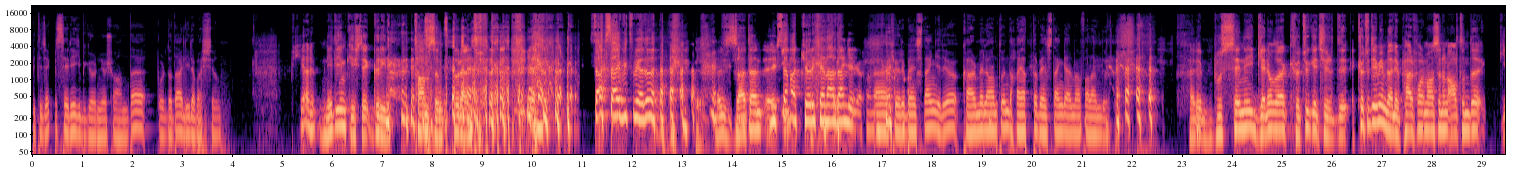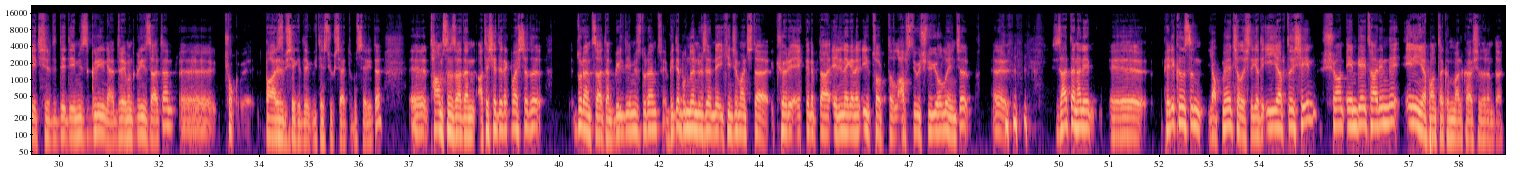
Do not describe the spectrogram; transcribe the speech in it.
Bitecek bir seri gibi görünüyor şu anda. Burada da Ali ile başlayalım. Yani ne diyeyim ki işte Green, Thompson, Durant. say say bitmiyor değil mi? Zaten e, Yükse ilk... bak Curry kenardan geliyor falan. Ha, Curry bench'ten geliyor. Carmelo Anthony de hayatta bench'ten gelmem falan diyor. Hani bu seneyi genel olarak kötü geçirdi. Kötü demeyeyim de hani performansının altında geçirdi dediğimiz Green yani Draymond Green zaten e, çok bariz bir şekilde vites yükseltti bu seride. E, Thompson zaten ateş ederek başladı. Durant zaten bildiğimiz Durant. Bir de bunların üzerine ikinci maçta Curry eklenip daha eline gelen ilk topta Laps diye üçlüyü yollayınca e, zaten hani e, Pelicans'ın yapmaya çalıştığı ya da iyi yaptığı şeyin şu an NBA tarihinde en iyi yapan takım var karşılarında.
